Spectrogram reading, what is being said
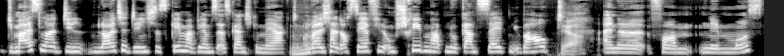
die meisten Leute, die Leute, denen ich das gegeben habe, die haben es erst gar nicht gemerkt. Mhm. Und weil ich halt auch sehr viel umschrieben habe, nur ganz selten überhaupt ja. eine Form nehmen muss.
